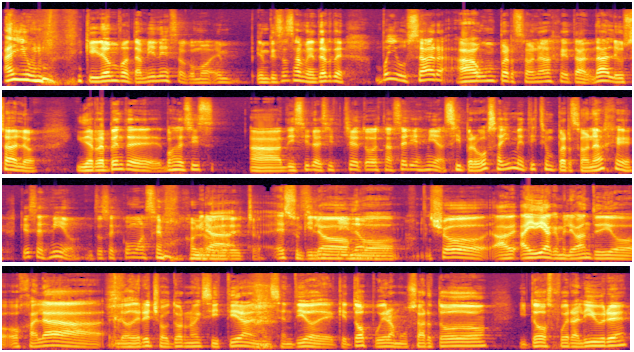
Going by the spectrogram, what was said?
hay un quilombo también eso, como em- empezás a meterte, voy a usar a un personaje tal, dale, usalo. Y de repente vos decís a DC le decís, che, toda esta serie es mía. Sí, pero vos ahí metiste un personaje que ese es mío. Entonces, ¿cómo hacemos con los derechos? es un quilombo. Yo a- hay días que me levanto y digo, ojalá los derechos de autor no existieran en el sentido de que todos pudiéramos usar todo y todo fuera libre.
